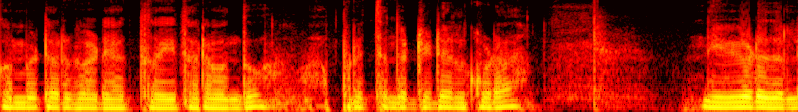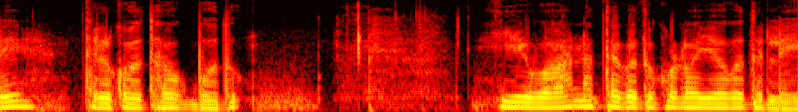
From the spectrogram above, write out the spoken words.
ಕಂಪ್ಯೂಟರ್ ಗಾಡಿ ಆಗ್ತದೆ, ಈ ಥರ ಒಂದು ಪ್ರತಿಯೊಂದು ಡೀಟೇಲ್ ಕೂಡ ನೀವು ವಿಡಿಯೋದಲ್ಲಿ ತಿಳ್ಕೊಳ್ತಾ ಹೋಗ್ಬೋದು. ಈ ವಾಹನ ತೆಗೆದುಕೊಳ್ಳೋ ಯೋಗದಲ್ಲಿ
